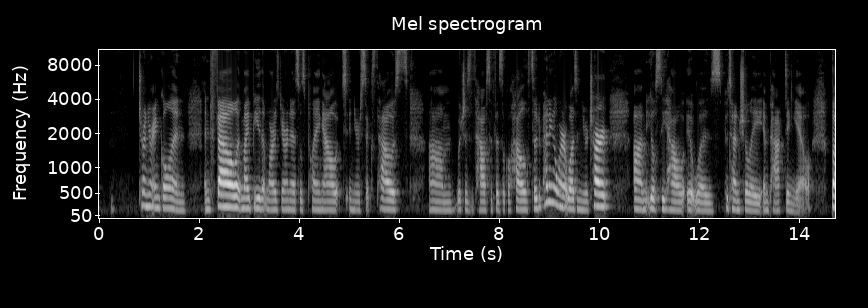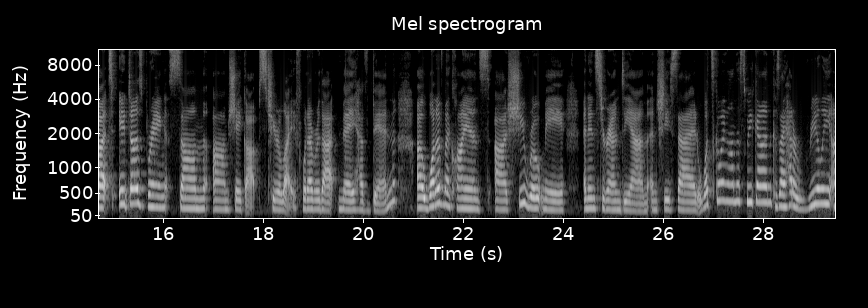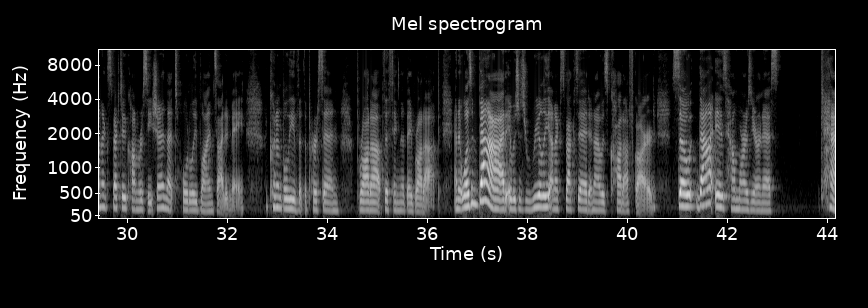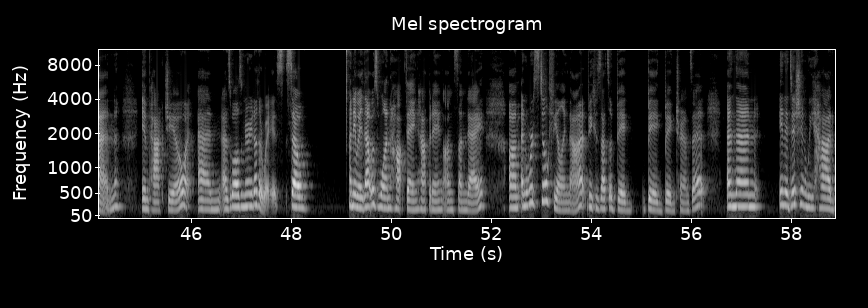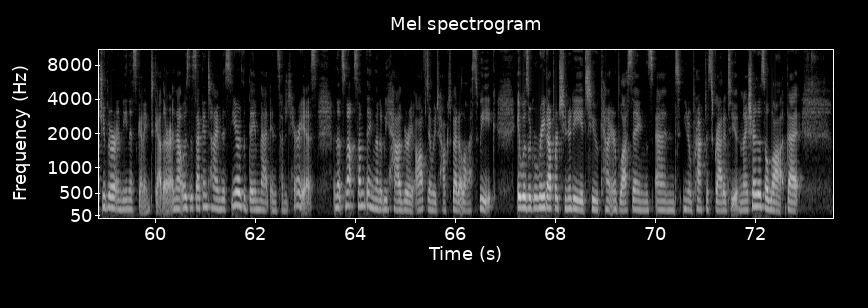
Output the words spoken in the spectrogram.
turn your ankle and and fell. It might be that Mars Uranus was playing out in your sixth house, um, which is the house of physical health. So depending on where it was in your chart, um, you'll see how it was potentially impacting you. But it does bring some um, shakeups to your life, whatever that may have been. Uh, one of my clients, uh, she wrote me an Instagram DM and she said, What's going on this weekend? Because I had a really unexpected conversation that totally blindsided me. I couldn't believe that the person brought up the thing that they brought up. And it wasn't bad, it was just really unexpected and I was caught off guard. So that is how Mars Uranus can impact you and as well as myriad other ways. So anyway, that was one hot thing happening on Sunday. Um, and we're still feeling that because that's a big, big, big transit. And then in addition, we had Jupiter and Venus getting together, and that was the second time this year that they met in Sagittarius. And that's not something that we have very often. We talked about it last week. It was a great opportunity to count your blessings and, you know, practice gratitude. And I share this a lot that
